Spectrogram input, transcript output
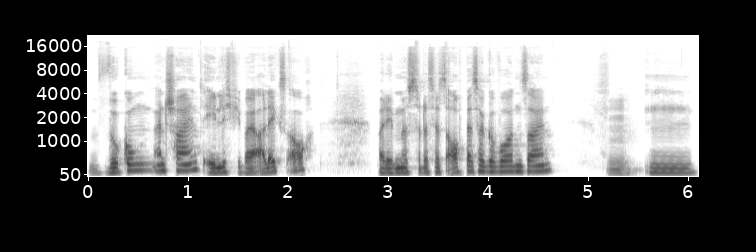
Wirkung anscheinend, ähnlich wie bei Alex auch. Bei dem müsste das jetzt auch besser geworden sein. Mhm.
